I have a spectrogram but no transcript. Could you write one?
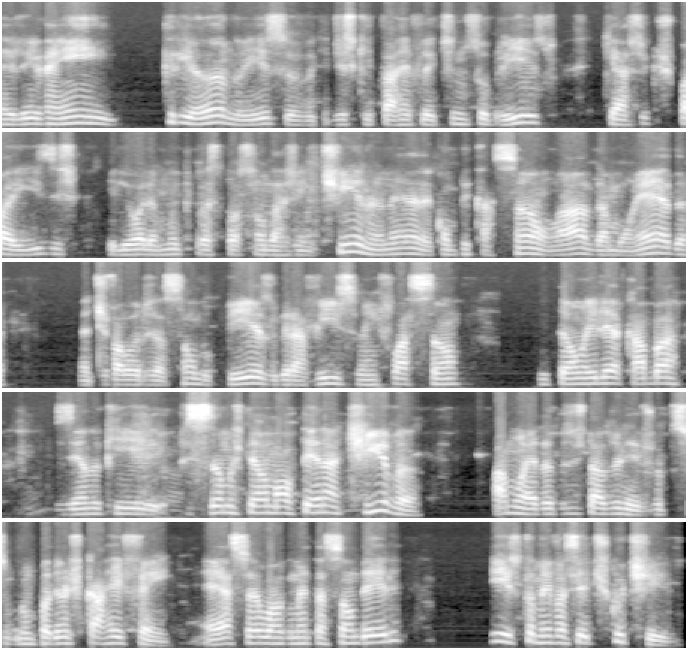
ele vem criando isso, que diz que está refletindo sobre isso, que acha que os países, ele olha muito para a situação da Argentina, né, a complicação lá da moeda, a desvalorização do peso gravíssima, inflação. Então ele acaba dizendo que precisamos ter uma alternativa à moeda dos Estados Unidos, não podemos ficar refém. Essa é a argumentação dele e isso também vai ser discutido.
